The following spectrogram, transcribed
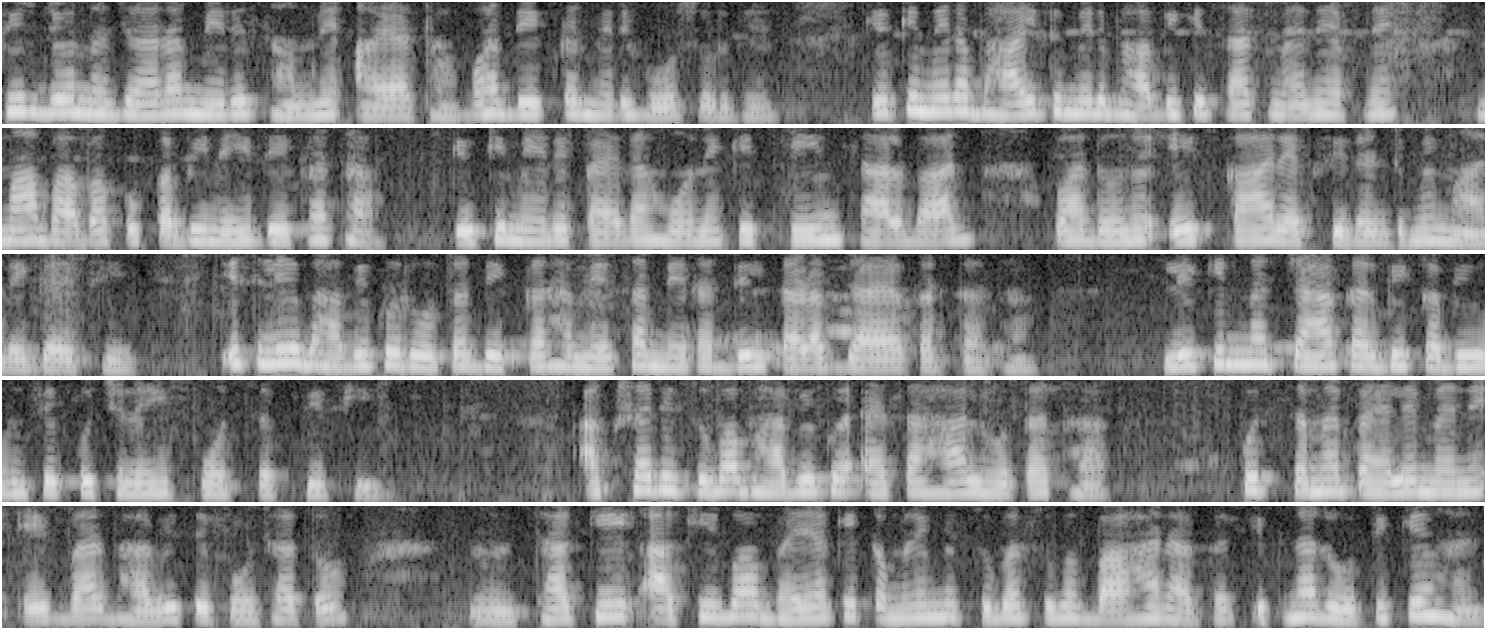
फिर जो नज़ारा मेरे सामने आया था, वह देखकर मेरे होश उड़ गए, क्योंकि मेरा भाई तो मेरे भाभी के साथ मैंने अपने माँ बाबा को कभी नहीं देखा था। क्योंकि मेरे पैदा होने के तीन साल बाद वह दोनों एक कार एक्सीडेंट में मारे गए थे। इसलिए भाभी को रोता देखकर हमेशा मेरा दिल तड़प जाया करता था। लेकिन मैं चाह कर भी कभी उनसे कुछ नहीं पूछ सकती थी। अक्सर ही सुबह भाभी को ऐसा हाल होता था। कुछ समय पहले मैंने एक बार भाभी से पूछा तो था कि आखिर वह भैया के कमरे में सुबह सुबह बाहर आकर इतना रोती क्यों है?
